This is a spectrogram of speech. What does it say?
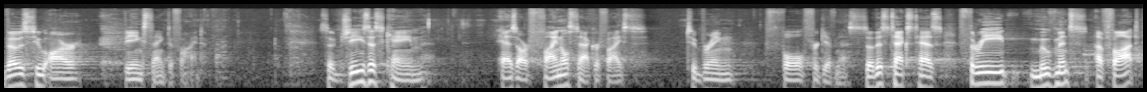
those who are being sanctified. So Jesus came as our final sacrifice to bring full forgiveness. So this text has three movements of thought.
